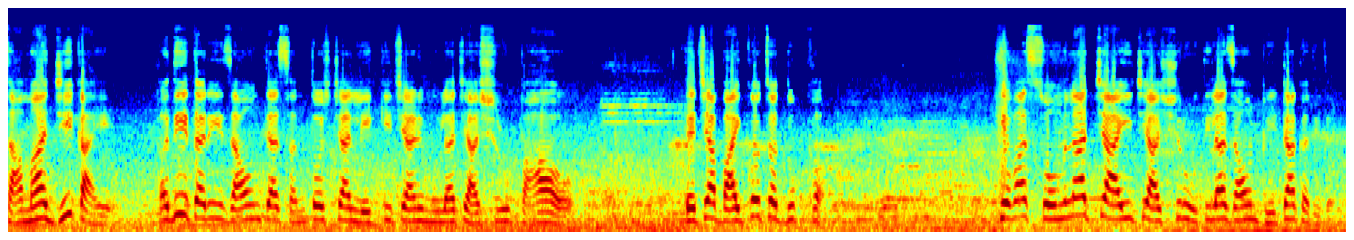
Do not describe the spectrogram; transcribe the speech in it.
सामाजिक आहे. कधीतरी जाऊन त्या संतोषच्या लेकीचे आणि मुलाचे अश्रू पाहाव. त्याच्या बायकोचं दुःख. किंवा सोमनाथच्या आईचे अश्रू तिला जाऊन भेटा कधीतरी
